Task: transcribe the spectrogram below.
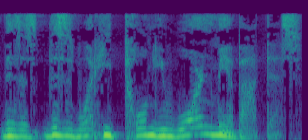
this, is, this is what he told me. He warned me about this.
